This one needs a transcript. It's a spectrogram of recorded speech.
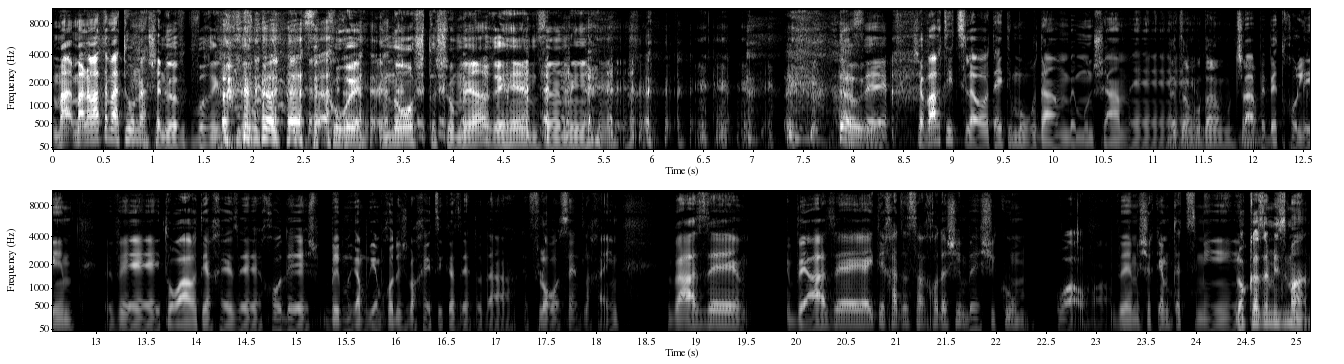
מה למדת מהתאונה? שאני אוהב גברים. זה קורה. אנוש, אתה שומע? ראם, זה אני. אז אה, שברתי צלעות, הייתי מורדם במונשם. אה, היית מורדם במונשם? ב- בבית חולים, והתעוררתי אחרי איזה חודש, מגמגם חודש וחצי כזה, אתה יודע, כפלורוסנט לחיים. ואז, ואז אה, הייתי 11 חודשים בשיקום, וואו. ומשקם את עצמי. לא כזה מזמן.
